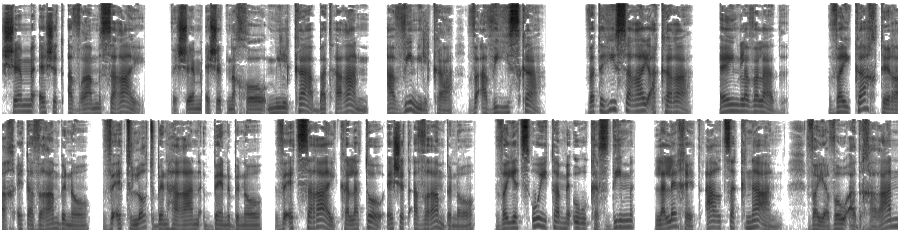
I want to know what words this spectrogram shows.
שם אשת אברהם שרי, ושם אשת נחור מילכה בת הרן, אבי מילכה ואבי יסקה. ותהי שרי עקרה, אין לה ולד. ויקח תרח את אברהם בנו, ואת לוט בן הרן בן בנו, ואת שרי כלתו אשת אברהם בנו, ויצאו איתה מאור כסדים, ללכת ארצה כנען, ויבואו עד חרן,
